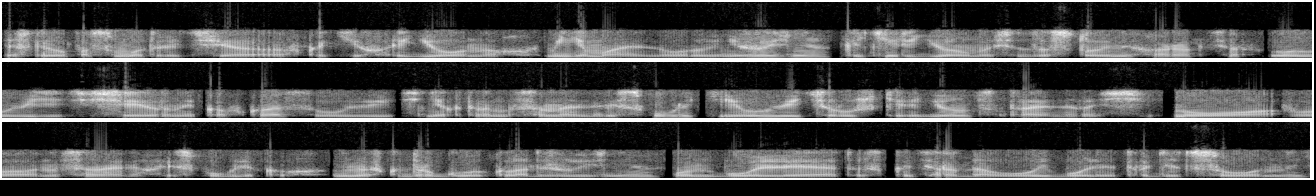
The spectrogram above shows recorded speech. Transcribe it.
Если вы посмотрите, в каких регионах минимальный уровень жизни, какие регионы носят застойный характер, вы увидите Северный Кавказ, вы увидите некоторые национальные республики, и вы увидите русские регионы Центральной России. Но в национальных республиках немножко другой уклад жизни, он более, так сказать, родовой, более традиционный,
